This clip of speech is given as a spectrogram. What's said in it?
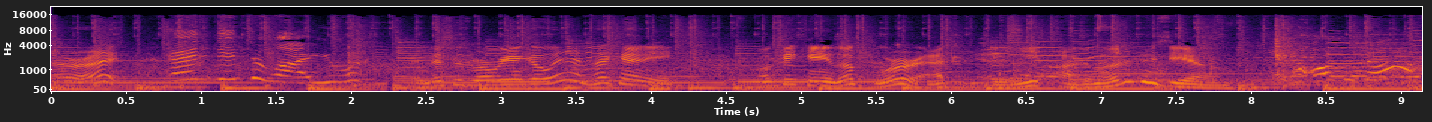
All right. And it's why. And this is where we're gonna go in, huh, Kenny? Okay, Kenny, look, we're at the Automotive Museum. Dog.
